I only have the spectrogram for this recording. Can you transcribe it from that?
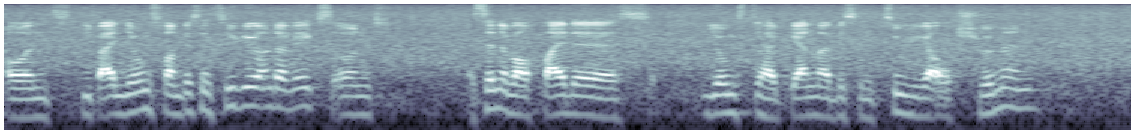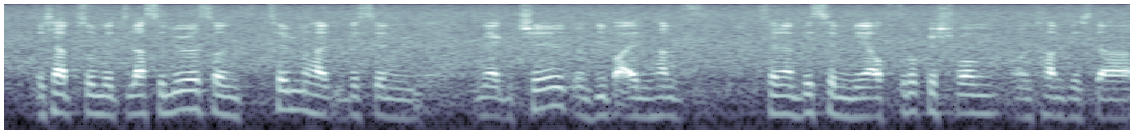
Und die beiden Jungs waren ein bisschen zügiger unterwegs und es sind aber auch beide Jungs, die halt gerne mal ein bisschen zügiger auch schwimmen. Ich habe so mit Lasse Lewis und Tim halt ein bisschen mehr gechillt und die beiden haben, sind ein bisschen mehr auf Druck geschwommen und haben sich da,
